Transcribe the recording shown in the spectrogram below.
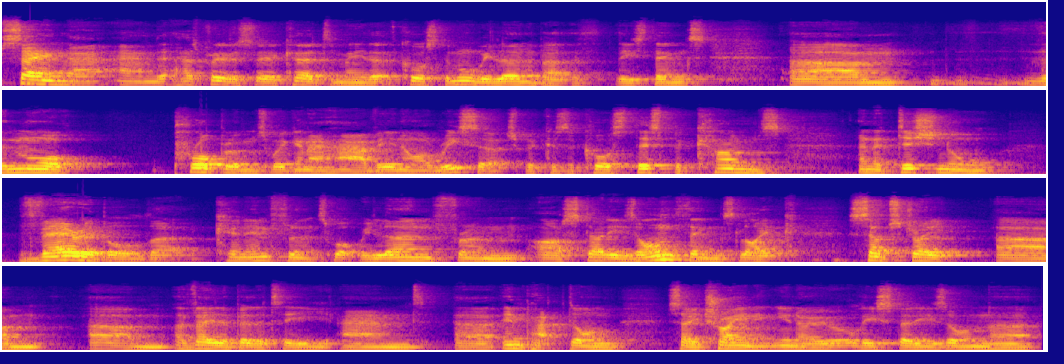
saying that, and it has previously occurred to me that, of course, the more we learn about the, these things, um, the more problems we're going to have in our research because, of course, this becomes an additional variable that can influence what we learn from our studies on things like substrate um, um, availability and uh, impact on, say, training. You know, all these studies on uh,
